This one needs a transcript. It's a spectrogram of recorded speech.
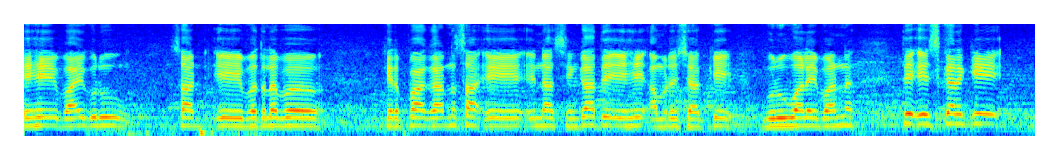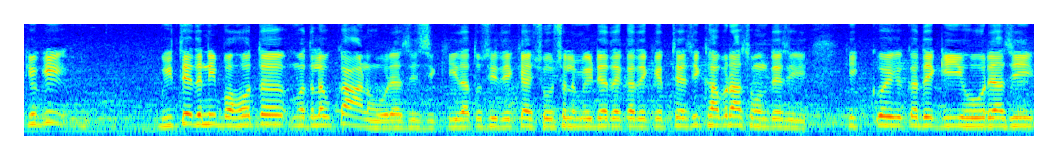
ਇਹ ਵਾਹਿਗੁਰੂ ਸਾਡੇ ਮਤਲਬ ਕਿਰਪਾ ਕਰਨ ਸਾ, ਇਹ ਇਹਨਾਂ ਸਿੰਘਾਂ ਤੇ ਇਹ ਅੰਮ੍ਰਿਤ ਛਕ ਕੇ ਗੁਰੂ ਵਾਲੇ ਬਣ। ਤੇ ਇਸ ਕਰਕੇ ਕਿਉਂਕਿ ਬੀਤੇ ਦਿਨੀ ਬਹੁਤ ਮਤਲਬ ਘਾਣ ਹੋ ਰਿਹਾ ਸੀ ਸਿੱਖੀ ਦਾ। ਤੁਸੀਂ ਦੇਖਿਆ ਸੋਸ਼ਲ ਮੀਡੀਆ ਤੇ ਕਦੇ ਕਿੱਥੇ ਅਸੀਂ ਖਬਰਾਂ ਸੁਣਦੇ ਸੀ ਕਿ ਕੋਈ ਕਦੇ ਕੀ ਹੋ ਰਿਹਾ ਸੀ।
